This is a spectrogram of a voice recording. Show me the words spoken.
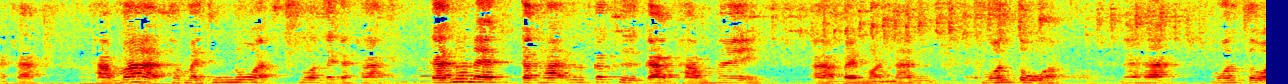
นะคะถามว่าทำไมถึงนวดนวดในกระทะ การนวดในกระทะก็คือการทำให้ใบหม่อนนั้นม้วนตัว นะคะม้วนตัว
